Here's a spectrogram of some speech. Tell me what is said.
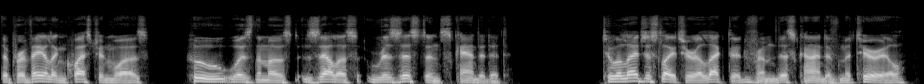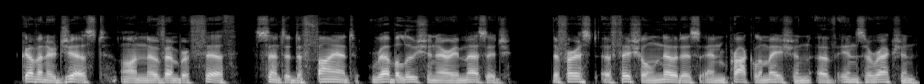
the prevailing question was who was the most zealous resistance candidate? To a legislature elected from this kind of material, Governor Gist, on November 5th, sent a defiant, revolutionary message, the first official notice and proclamation of insurrection.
